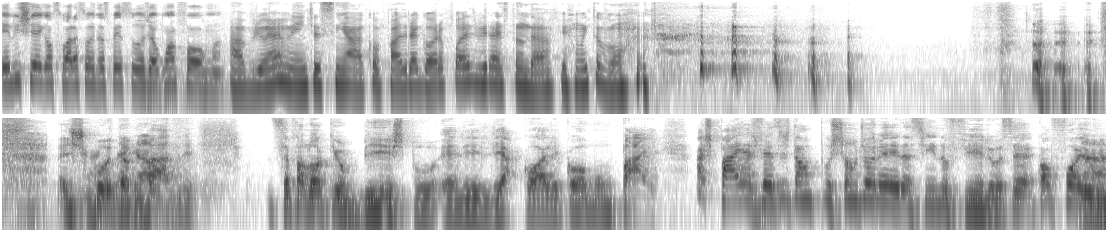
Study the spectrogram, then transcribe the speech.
Ele chega aos corações das pessoas de alguma forma. Abriu a mente assim, ah, compadre, agora pode virar stand-up. Muito bom. Escuta, ah, padre, você falou que o bispo ele lhe acolhe como um pai, mas pai às vezes dá um puxão de orelha assim no filho. Você, qual foi o um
